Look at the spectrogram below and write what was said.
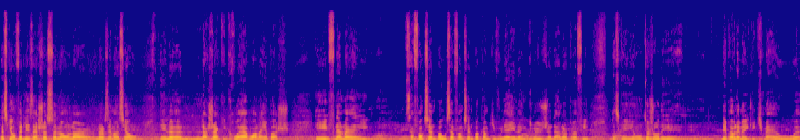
parce qu'ils ont fait les achats selon leurs émotions et l'argent qu'ils croient avoir dans les poches. Et finalement, ça ne fonctionne pas ou ça ne fonctionne pas comme qu'ils voulaient. Et là, ils grugent dans leur profit parce qu'ils ont toujours des, des problèmes avec l'équipement ou euh,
